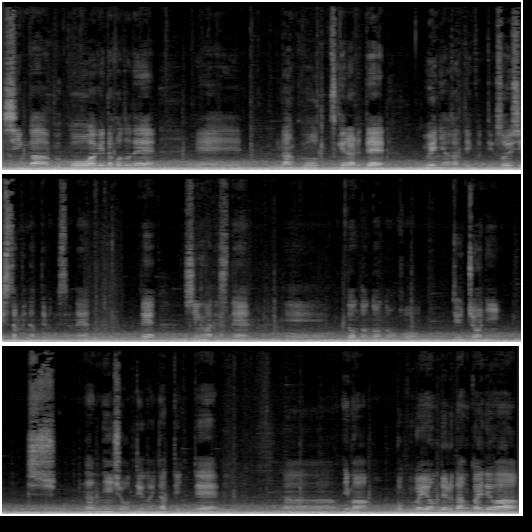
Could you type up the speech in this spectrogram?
秦が武功を上げたことで、えー、ランクをつけられて上に上がっていくっていうそういうシステムになってんですよね。で秦はですね、えー、どんどんどんどんこう順調に何人称っていうのになっていってあ今僕が読んでる段階では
